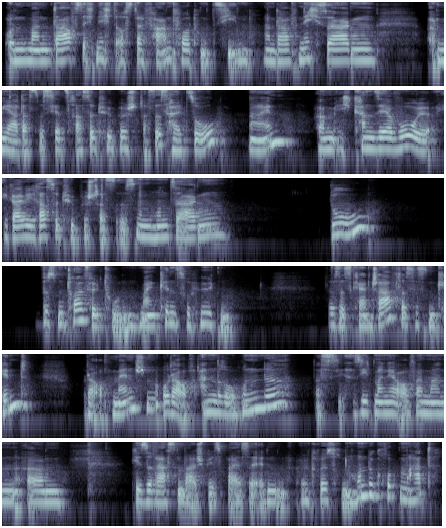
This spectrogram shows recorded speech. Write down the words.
Und man darf sich nicht aus der Verantwortung ziehen. Man darf nicht sagen, ähm, ja, das ist jetzt rassetypisch, das ist halt so. Nein, ähm, ich kann sehr wohl, egal wie rassetypisch das ist, einem Hund sagen, du wirst einen Teufel tun, mein Kind zu hüten. Das ist kein Schaf, das ist ein Kind oder auch Menschen oder auch andere Hunde. Das sieht man ja auch, wenn man ähm, diese Rassen beispielsweise in größeren Hundegruppen hat.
